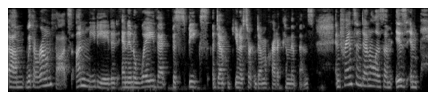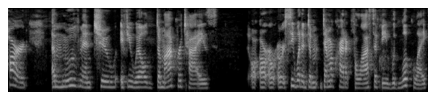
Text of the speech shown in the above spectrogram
um, with our own thoughts, unmediated, and in a way that bespeaks dem- you know certain democratic commitments. And transcendentalism is in part a movement to, if you will, democratize or, or, or, see what a de- democratic philosophy would look like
